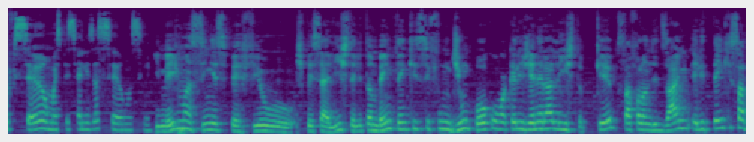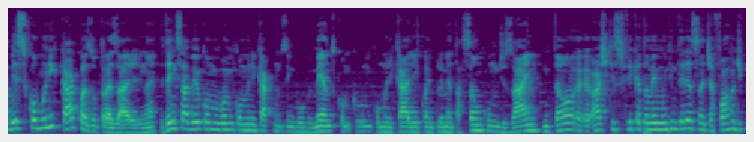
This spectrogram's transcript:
profissão, uma especialização, assim. E mesmo assim, esse perfil especialista, ele também tem que se fundir um pouco com aquele generalista, porque você está falando de design, ele tem que saber se comunicar com as outras áreas, né? Ele tem que saber como eu vou me comunicar com o desenvolvimento, como eu vou me comunicar ali com a implementação, com o design. Então, eu acho que isso fica também muito interessante, a forma de,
